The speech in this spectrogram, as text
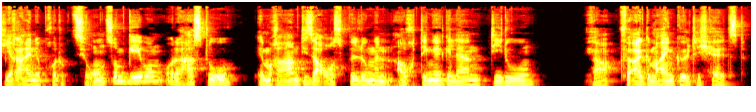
die reine Produktionsumgebung oder hast du im Rahmen dieser Ausbildungen auch Dinge gelernt, die du ja für allgemeingültig hältst?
